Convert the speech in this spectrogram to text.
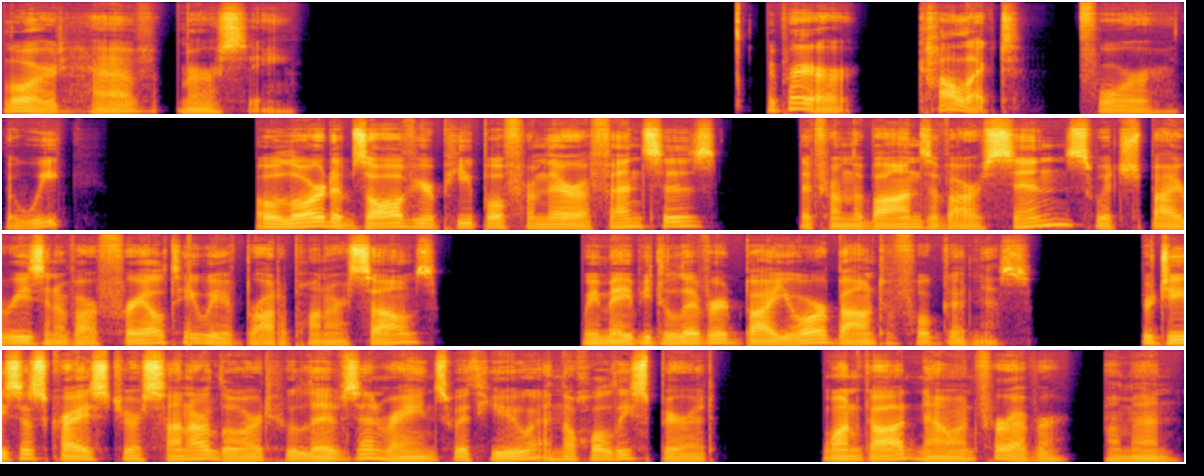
Lord, have mercy. We pray our collect for the week. O Lord, absolve your people from their offenses, that from the bonds of our sins, which by reason of our frailty we have brought upon ourselves, we may be delivered by your bountiful goodness. Through Jesus Christ, your Son, our Lord, who lives and reigns with you and the Holy Spirit, one God, now and forever. Amen.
